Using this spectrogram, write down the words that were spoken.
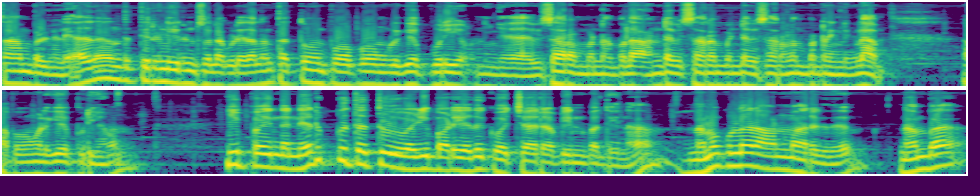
சாம்பல் நிலை. அதுதான் அந்த திருநீர்னு சொல்லக்கூடிய அதெல்லாம் தத்துவம் போக போக உங்களுக்கே புரியும். நீங்கள் விசாரம் பண்ண போல் அண்ட விசாரம் பிண்ட விசாரம்லாம் பண்ணுறீங்களா அப்போ உங்களுக்கே புரியும். இப்போ இந்த நெருப்பு தத்துவ வழிபாடு எதுக்கு வச்சார் அப்படின்னு பார்த்தீங்கன்னா நமக்குள்ளார ஆன்மா இருக்குது. நம்ம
